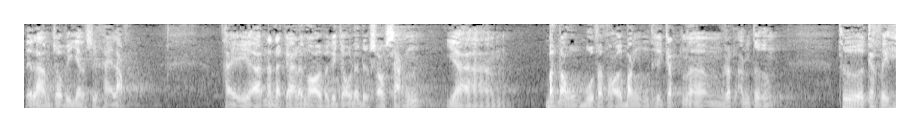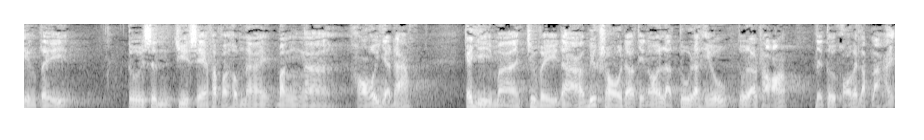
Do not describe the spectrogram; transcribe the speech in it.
để làm cho vị giảng sư hài lòng. Thầy à, Nandaka đã ngồi về cái chỗ đã được soạn sẵn và bắt đầu buổi pháp thoại bằng cái cách à, rất là ấn tượng. Thưa các vị hiền tỷ, tôi xin chia sẻ pháp thoại hôm nay bằng à, hỏi và đáp cái gì mà chư vị đã biết rồi đó thì nói là tôi đã hiểu, tôi đã rõ, để tôi khỏi phải lặp lại.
